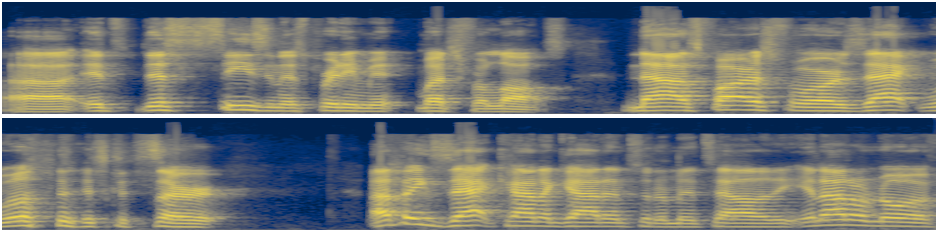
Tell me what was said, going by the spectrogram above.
Uh, it's this season is pretty much for loss. Now, as far as for Zach Wilson is concerned, I think Zach kind of got into the mentality, and I don't know if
